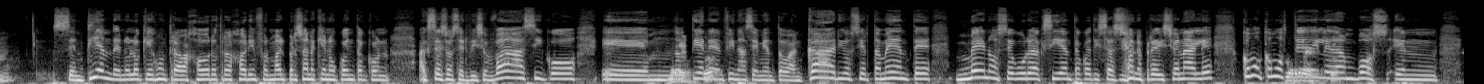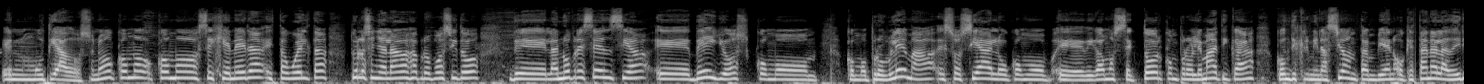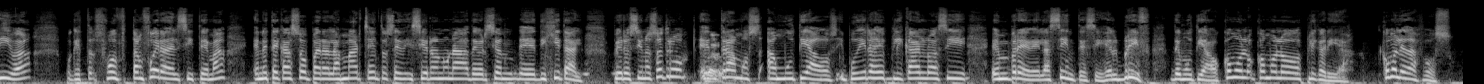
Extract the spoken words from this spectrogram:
se entiende ¿no? lo que es un trabajador o trabajador informal, personas que no cuentan con acceso a servicios básicos, eh, no tienen financiamiento bancario, ciertamente, menos seguro de accidente cotizaciones previsionales. ¿Cómo, cómo ustedes le dan voz en, en muteados? ¿no? ¿Cómo, ¿Cómo se genera esta vuelta? Tú lo señalabas a propósito de la no presencia eh, de ellos como, como problema social o como, eh, digamos, sector con problemática, con discriminación también, o que están a la deriva, porque están fuera del sistema, en este caso para las marchas, entonces hicieron una versión de, digital. Pero si nosotros entramos a muteados y pudieras explicarlo así en breve, la síntesis, el brief de muteados, ¿cómo lo, cómo lo explicarías? ¿Cómo le das voz?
